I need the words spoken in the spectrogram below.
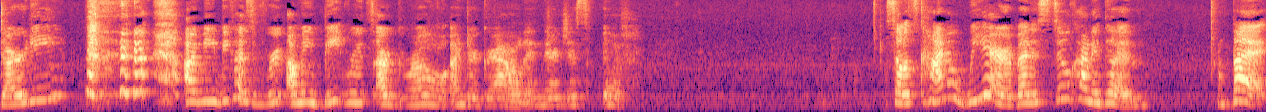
dirty I mean, because root, I mean, beetroots are grown underground and they're just, ugh. So it's kind of weird, but it's still kind of good. But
